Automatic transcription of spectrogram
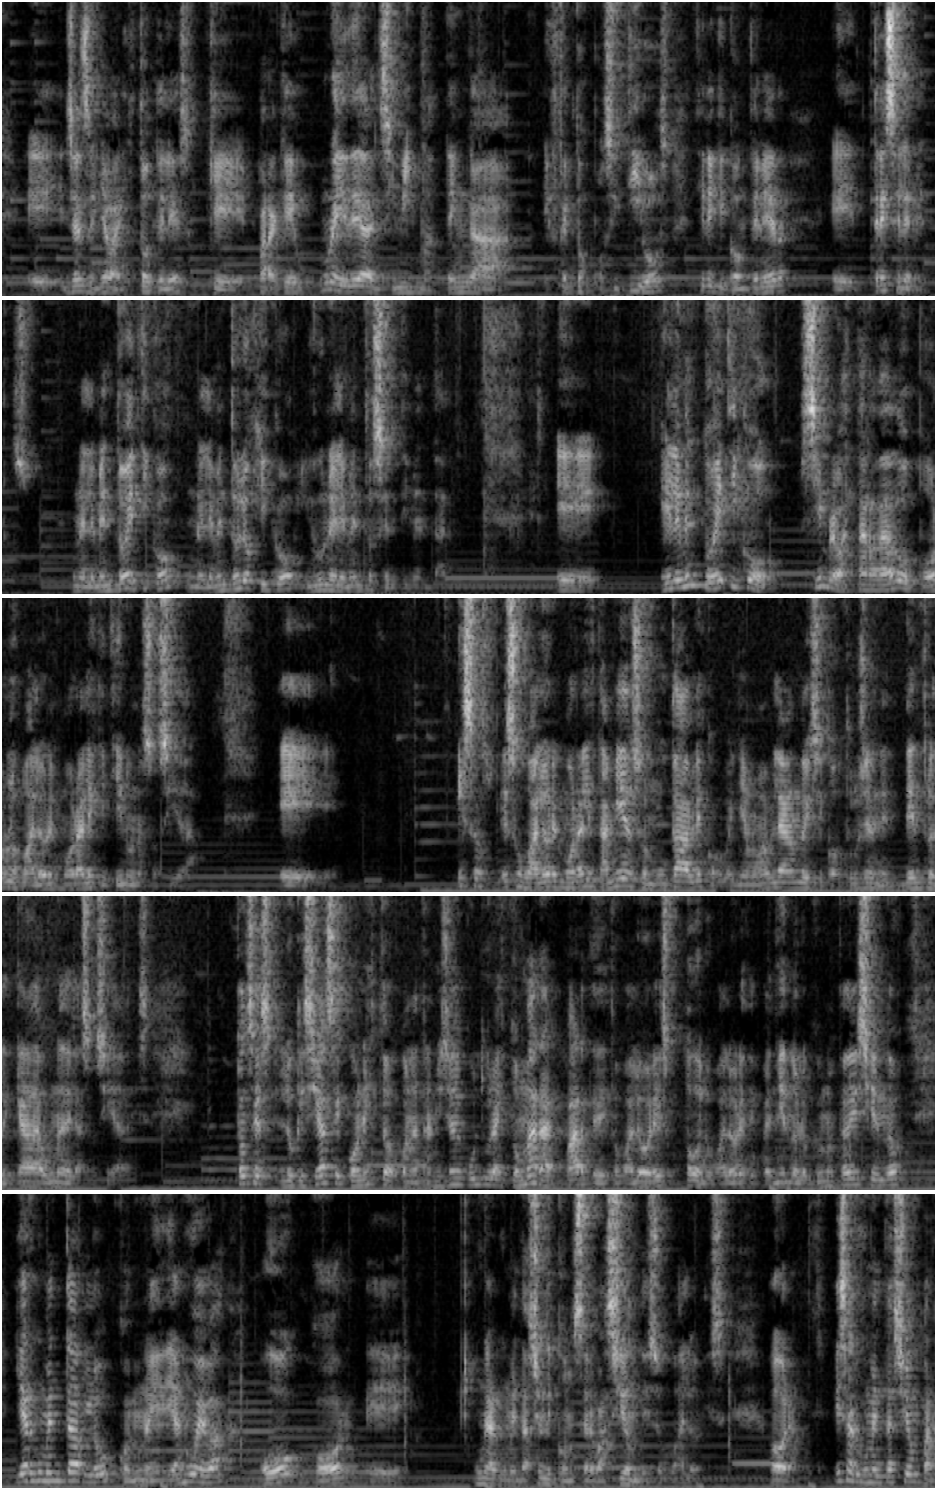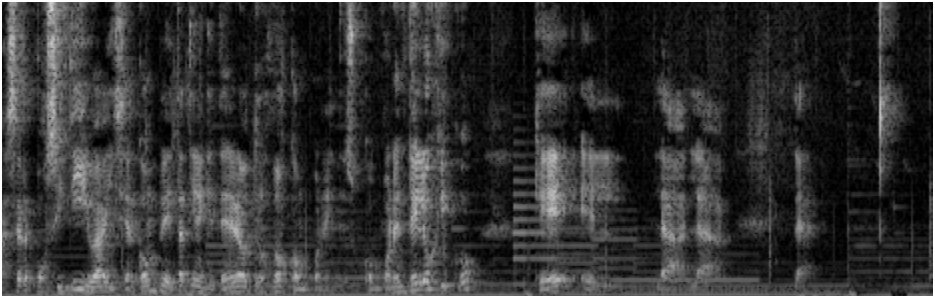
ya enseñaba Aristóteles que para que una idea en sí misma tenga efectos positivos, tiene que contener eh, tres elementos. Un elemento ético, un elemento lógico y un elemento sentimental. Eh, el elemento ético siempre va a estar dado por los valores morales que tiene una sociedad. Eh, esos, esos, valores morales también son mutables, como veníamos hablando, y se construyen dentro de cada una de las sociedades. Entonces, lo que se hace con esto, con la transmisión de cultura, es tomar parte de estos valores, todos los valores dependiendo de lo que uno está diciendo, y argumentarlo con una idea nueva o con eh, una argumentación de conservación de esos valores. Ahora, esa argumentación para ser positiva y ser completa tiene que tener otros dos componentes. Un componente lógico, que la,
